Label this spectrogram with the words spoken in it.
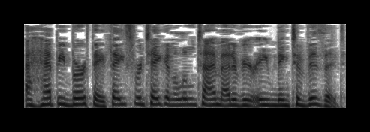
a Happy Birthday. Thanks for taking a little time out of your evening to visit.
